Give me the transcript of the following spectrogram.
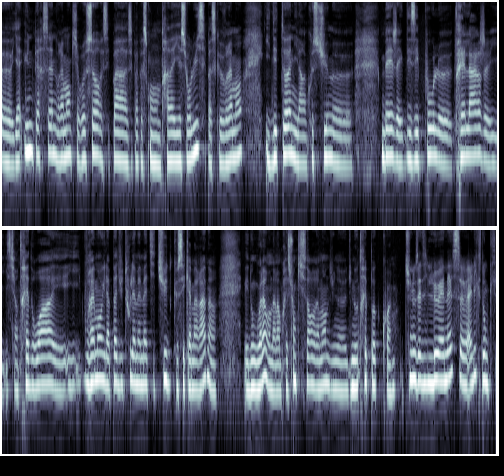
il y a une personne vraiment qui ressort et c'est pas c'est pas parce qu'on travaillait sur lui, c'est parce que vraiment il détonne. Il a un costume beige avec des épaules très larges, il tient très droit et vraiment il a pas du tout la même attitude que ses camarades. Et donc voilà, on a l'impression qu'il sort vraiment d'une autre époque. Quoi. Tu nous as dit l'ENS, Alix, donc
